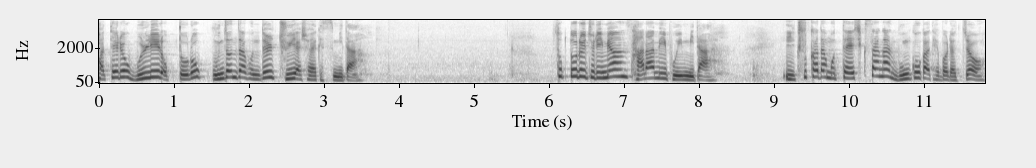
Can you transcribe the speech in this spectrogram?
과태료 물릴 없도록 운전자분들 주의하셔야겠습니다. 속도를 줄이면 사람이 보입니다. 익숙하다 못해 식상한 문구가 돼버렸죠.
